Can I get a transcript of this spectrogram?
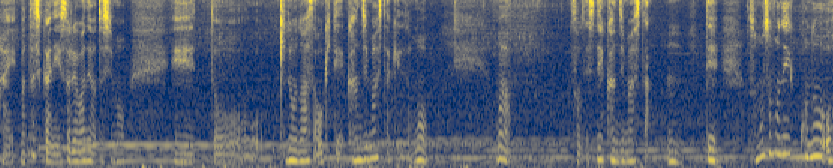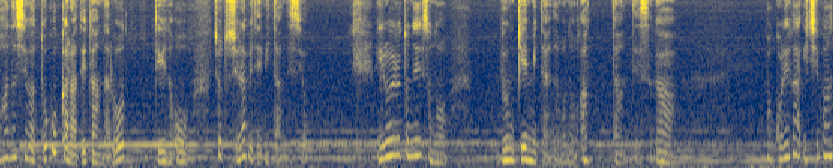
はいまあ、確かにそれはね私も、えー、っと昨日の朝起きて感じましたけれどもまあそうですね感じました。うん、でそもそもねこのお話はどこから出たんだろうっていうのをちょっと調べてみたんですよ。いろいろとねその文献みたいなものあったんですが、まあ、これが一番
